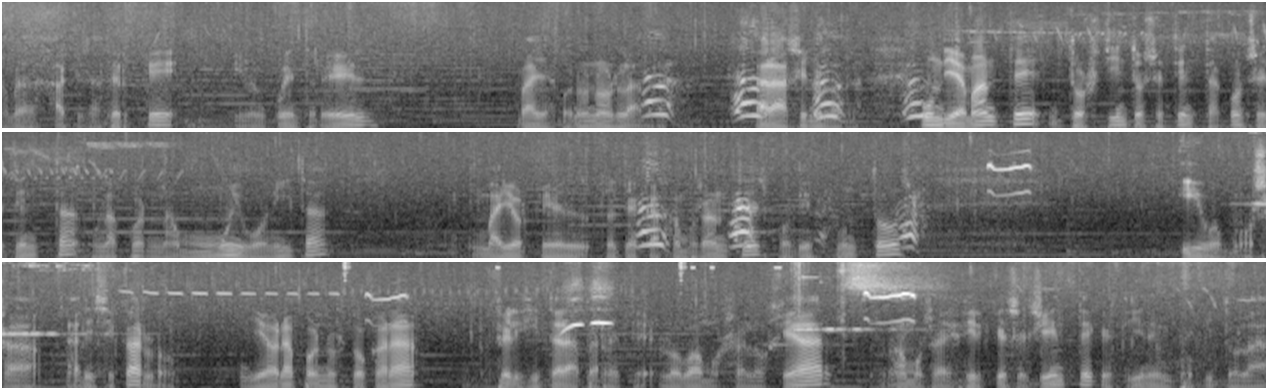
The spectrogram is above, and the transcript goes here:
vamos a dejar que se acerque y lo encuentre él. Vaya, pues no nos ladra. Ahora sí nos ladra. Un diamante, 270,70, una cuerna muy bonita, mayor que el, que cazamos antes, por 10 puntos. Y vamos a, a disecarlo. Y ahora pues nos tocará felicitar a Perrete. Lo vamos a elogiar, vamos a decir que se siente, que tiene un poquito la,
